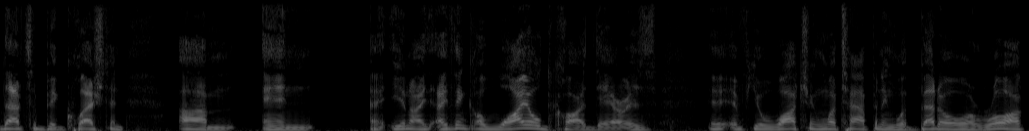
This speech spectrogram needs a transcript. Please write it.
that's a big question, um, and uh, you know I, I, think a wild card there is if you're watching what's happening with Beto O'Rourke.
